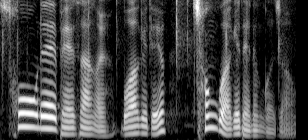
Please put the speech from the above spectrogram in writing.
손해배상을 뭐 하게 돼요? 청구하게 되는 거죠.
